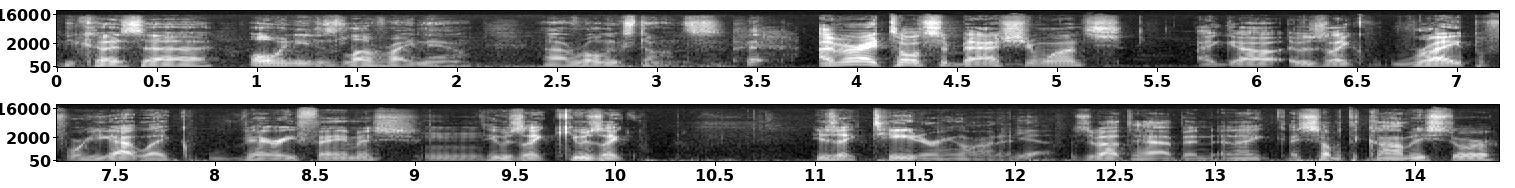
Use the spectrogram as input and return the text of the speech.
because uh, all we need is love right now. Uh, Rolling Stones. I remember I told Sebastian once. I go. It was like right before he got like very famous. He was like he was like he was like teetering on it. Yeah. it was about to happen, and I, I saw him at the comedy store.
